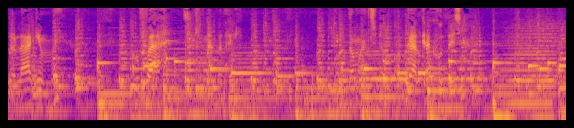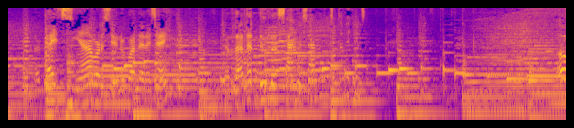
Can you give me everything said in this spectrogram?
ओह्रालो लाग्यौँ है गुफा छिर्नको लागि एकदम हल्का हल्का खुल्दैछ गाइस यहाँबाट छिर्नु पर्ने रहेछ है त दुलो सानो सानो जस्तो देखिन्छ औ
